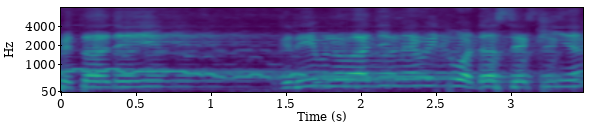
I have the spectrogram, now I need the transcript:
ਪਿਤਾ ਜੀ, ਗਰੀਬ ਨਵਾਜ ਜੀ, ਮੈਂ ਵੀ ਤੁਹਾਡਾ ਸਿੱਖ ਹੀ ਆ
